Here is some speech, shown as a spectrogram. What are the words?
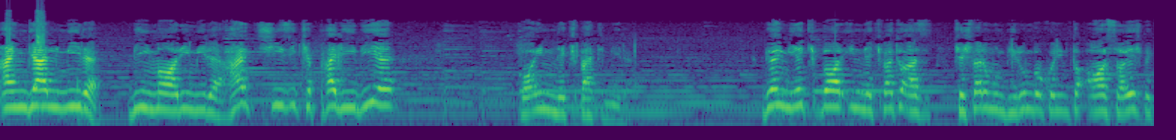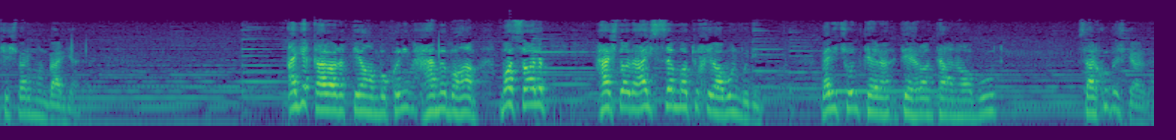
انگل میره بیماری میره هر چیزی که پلیدیه با این نکبت میره. بیایم یک بار این نکبت رو از کشورمون بیرون بکنیم تا آسایش به کشورمون برگرده. اگه قرار قیام بکنیم همه با هم. ما سال 88 سه ما تو خیابون بودیم. ولی چون تهران تنها بود سرکوبش کردن.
